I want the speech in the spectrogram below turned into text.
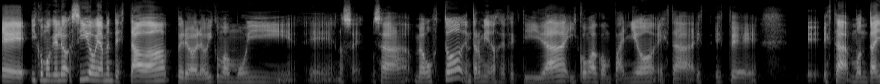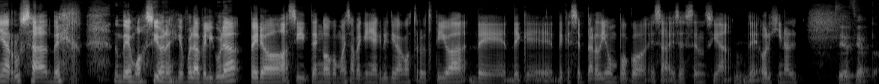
Eh, y como que lo, sí, obviamente estaba, pero lo vi como muy, eh, no sé, o sea, me gustó en términos de efectividad y cómo acompañó esta, est- este, esta montaña rusa de, de emociones que fue la película, pero sí tengo como esa pequeña crítica constructiva de, de que, de que se perdió un poco esa, esa esencia de, original. Sí, es cierto.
